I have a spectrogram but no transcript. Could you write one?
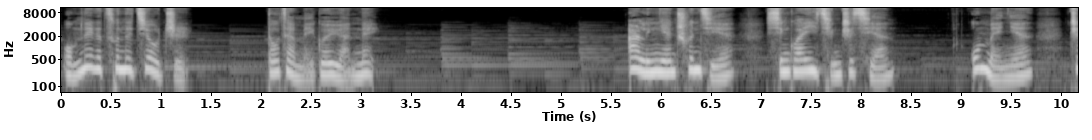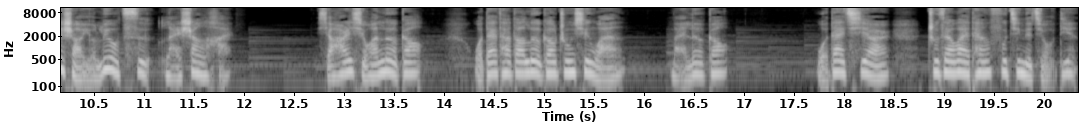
我们那个村的旧址，都在玫瑰园内。二零年春节，新冠疫情之前，我每年至少有六次来上海。小孩喜欢乐高，我带他到乐高中心玩，买乐高。我带妻儿住在外滩附近的酒店。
